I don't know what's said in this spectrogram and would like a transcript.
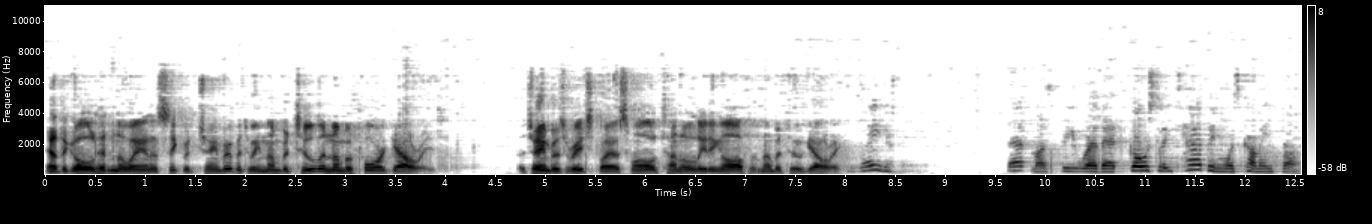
He had the gold hidden away in a secret chamber between number two and number four galleries. The chamber's reached by a small tunnel leading off of number two gallery. Wait a minute. That must be where that ghostly tapping was coming from.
